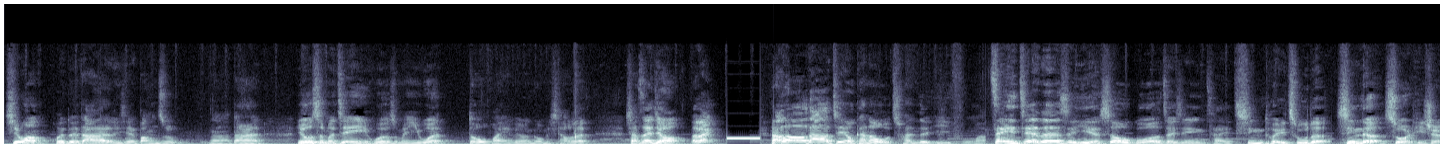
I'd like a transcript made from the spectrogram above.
希望会对大家有一些帮助。那当然，有什么建议或有什么疑问，都欢迎留言跟我们一起讨论。下次再见哦，拜拜。Hello，大家，今天有看到我穿的衣服吗？这一件呢是野兽国最近才新推出的新的索尔 T 恤，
